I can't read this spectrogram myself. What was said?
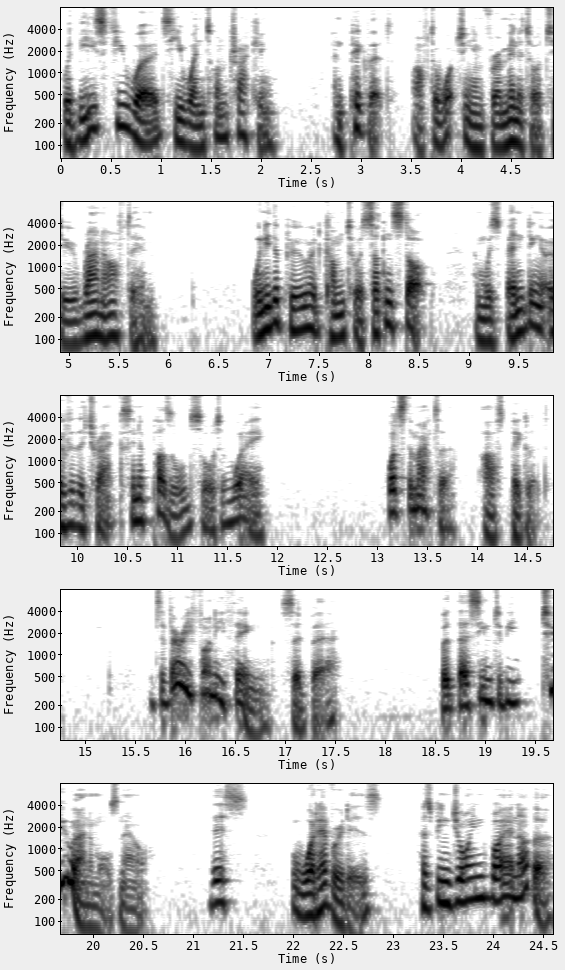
With these few words he went on tracking, and Piglet, after watching him for a minute or two, ran after him. Winnie the Pooh had come to a sudden stop, and was bending over the tracks in a puzzled sort of way. What's the matter? asked Piglet. It's a very funny thing, said Bear. But there seem to be two animals now. This, whatever it is, has been joined by another,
